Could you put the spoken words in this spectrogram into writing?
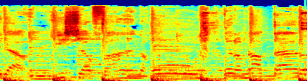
It out and ye shall find. Old, but I'm not that old.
